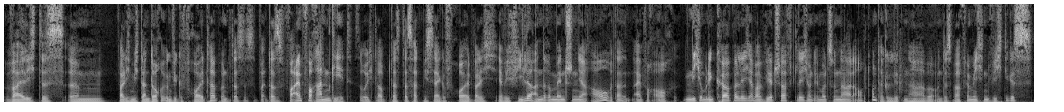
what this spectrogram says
weil ich das ähm, weil ich mich dann doch irgendwie gefreut habe und dass es, dass es vor allem vorangeht. So, ich glaube, das, das hat mich sehr gefreut, weil ich ja wie viele andere Menschen ja auch, da einfach auch nicht unbedingt körperlich, aber wirtschaftlich und emotional auch drunter gelitten habe. Und das war für mich ein wichtiges,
